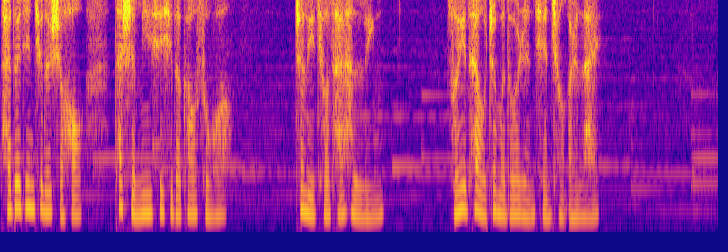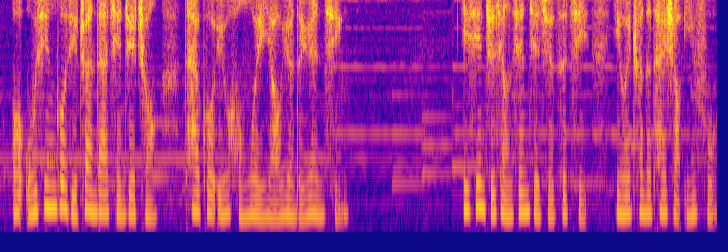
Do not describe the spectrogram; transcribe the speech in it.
排队进去的时候，他神秘兮兮地告诉我，这里求财很灵，所以才有这么多人虔诚而来。我无心顾及赚大钱这种太过于宏伟遥远的愿景，一心只想先解决自己因为穿得太少衣服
